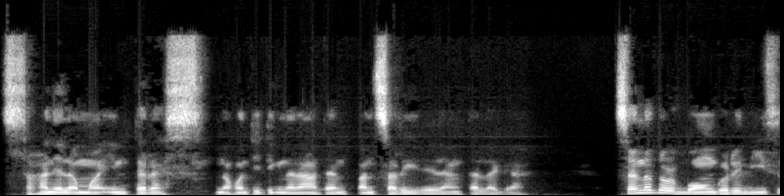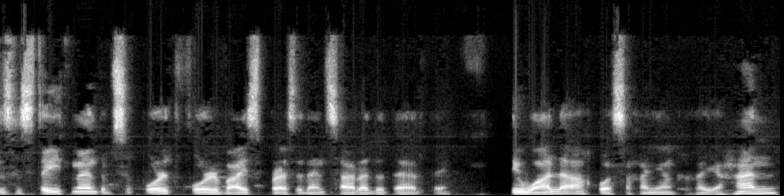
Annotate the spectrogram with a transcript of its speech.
sa kanilang mga interest na kung titignan natin, pansarili lang talaga. Senator Bongo releases a statement of support for Vice President Sara Duterte. Tiwala ako sa kanyang kakayahan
